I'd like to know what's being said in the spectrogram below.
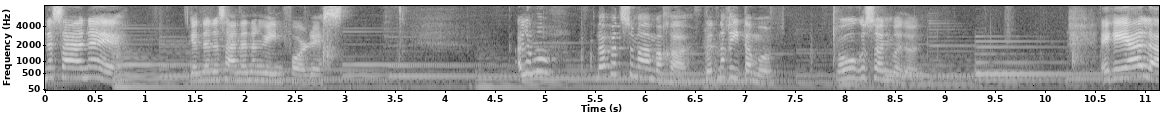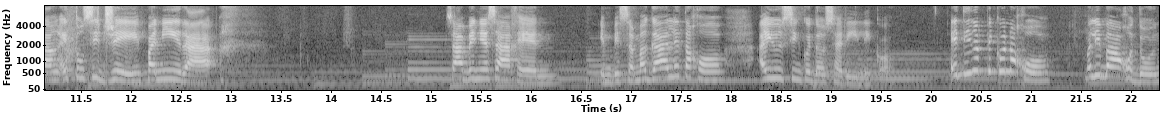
na sana eh. Ganda na sana ng rainforest. Alam mo, dapat sumama ka. Dapat nakita mo. Magugustuhan mo doon. Eh kaya lang, itong si Jay, panira, sabi niya sa akin, imbis na magalit ako, ayusin ko daw sarili ko. Eh di napikon ako. Mali ba ako doon?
